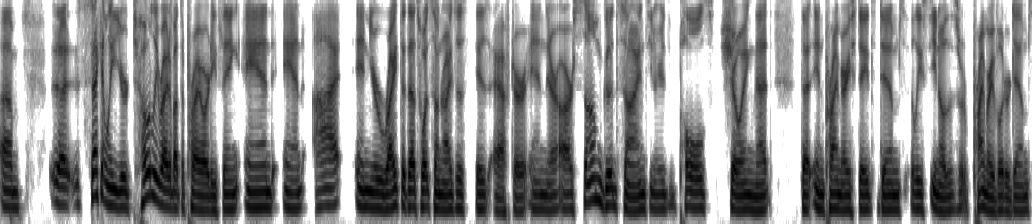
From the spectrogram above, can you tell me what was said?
Um, uh, secondly, you're totally right about the priority thing, and and I and you're right that that's what Sunrise is, is after. And there are some good signs, you know, polls showing that that in primary states, Dems, at least you know, the sort of primary voter Dems,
